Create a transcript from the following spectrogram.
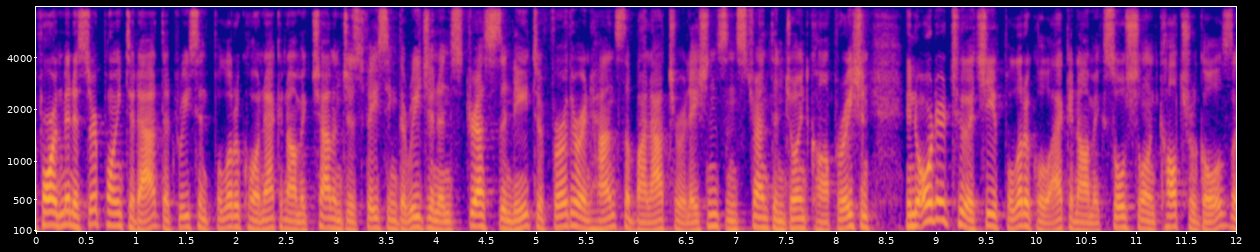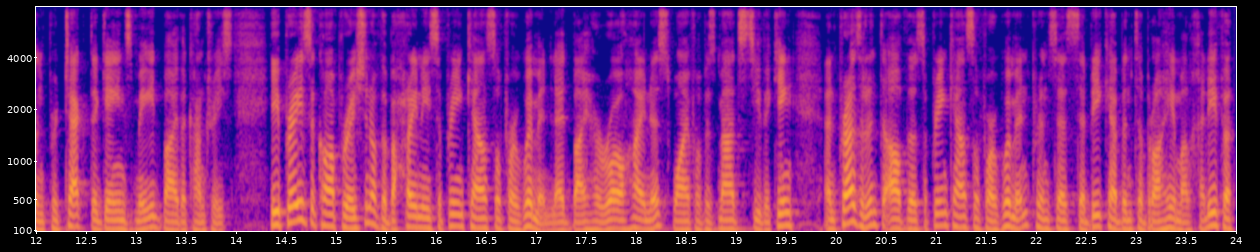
The foreign minister pointed out that recent political and economic challenges facing the region and stressed the need to further enhance the bilateral relations and strengthen joint cooperation in order to achieve political, economic, social, and cultural goals and protect the gains made by the countries. He praised the cooperation of the Bahraini Supreme Council for Women, led by Her Royal Highness, wife of His Majesty the King, and President of the Supreme Council for Women, Princess Sabika bint Ibrahim Al Khalifa,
